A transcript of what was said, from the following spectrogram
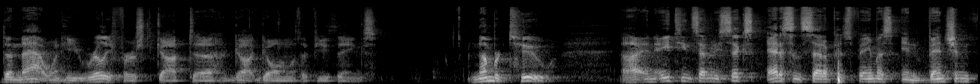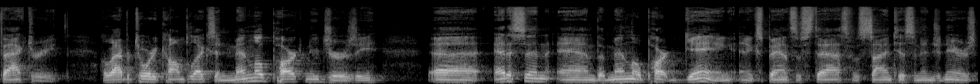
than that when he really first got uh, got going with a few things. Number two, uh, in 1876, Edison set up his famous Invention Factory, a laboratory complex in Menlo Park, New Jersey. Uh, Edison and the Menlo Park gang, an expansive staff of scientists and engineers,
